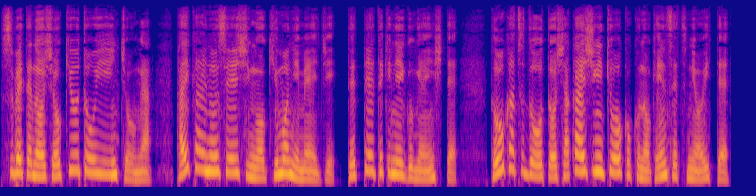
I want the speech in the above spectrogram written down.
すべての初級党委員長が大会の精神を肝に銘じ、徹底的に具現して、統括道と社会主義強国の建設において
